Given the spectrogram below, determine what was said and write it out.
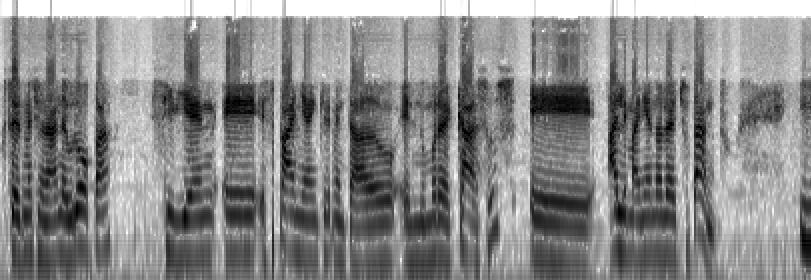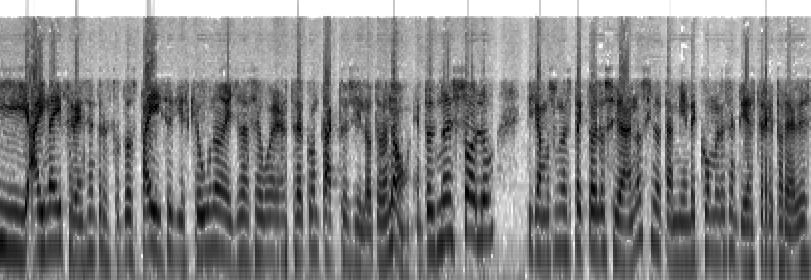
ustedes mencionaban Europa, si bien eh, España ha incrementado el número de casos, eh, Alemania no lo ha hecho tanto. Y hay una diferencia entre estos dos países y es que uno de ellos hace buen rastro de contactos y el otro no. Entonces no es solo, digamos, un aspecto de los ciudadanos, sino también de cómo las entidades territoriales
